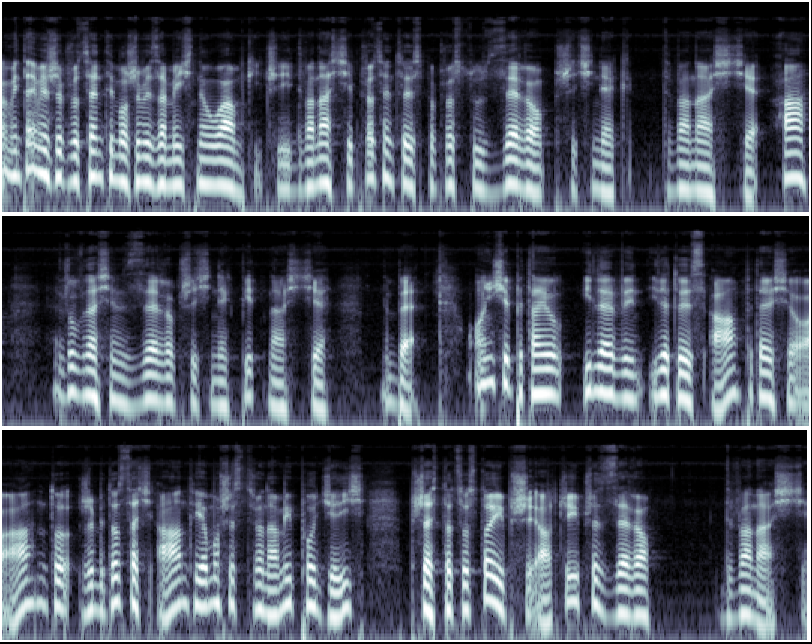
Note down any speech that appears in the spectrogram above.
Pamiętajmy, że procenty możemy zamienić na ułamki, czyli 12% to jest po prostu 0,12a równa się 0,15b. Oni się pytają, ile, ile to jest a, pytają się o a, no to żeby dostać a, no to ja muszę stronami podzielić przez to, co stoi przy a, czyli przez 0,12.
